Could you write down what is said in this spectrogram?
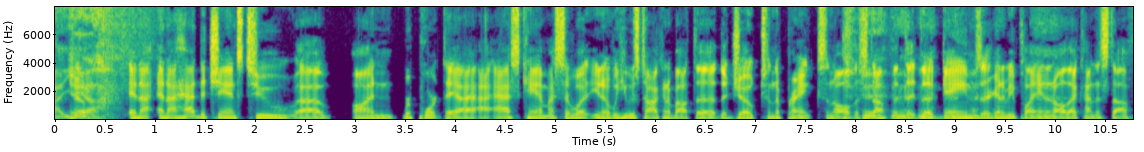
Uh, you know? yeah. and I and I had the chance to uh, on report day. I, I asked Cam. I said, "What you know?" He was talking about the the jokes and the pranks and all the stuff that the, the games they're going to be playing and all that kind of stuff,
